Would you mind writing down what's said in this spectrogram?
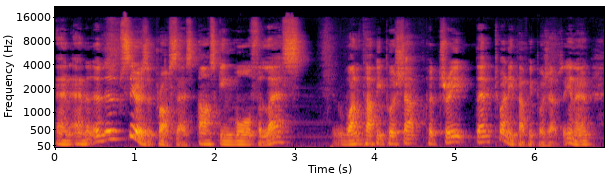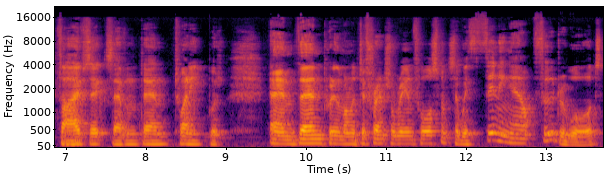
and, and a, a series of process, asking more for less. One puppy push up per treat, then 20 puppy push ups, you know, five, six, seven, ten, twenty push. And then putting them on a differential reinforcement. So we're thinning out food rewards,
